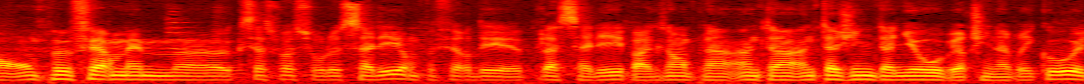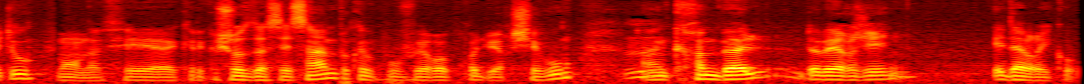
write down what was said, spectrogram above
on, peut faire même, euh, que ça soit sur le salé, on peut faire des plats salés, par exemple un, un, tagine d'agneau, aubergine abricot et tout. Bon, on a fait euh, quelque chose d'assez simple que vous pouvez reproduire chez vous. Hmm. Un crumble d'aubergine, et d'abricots.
